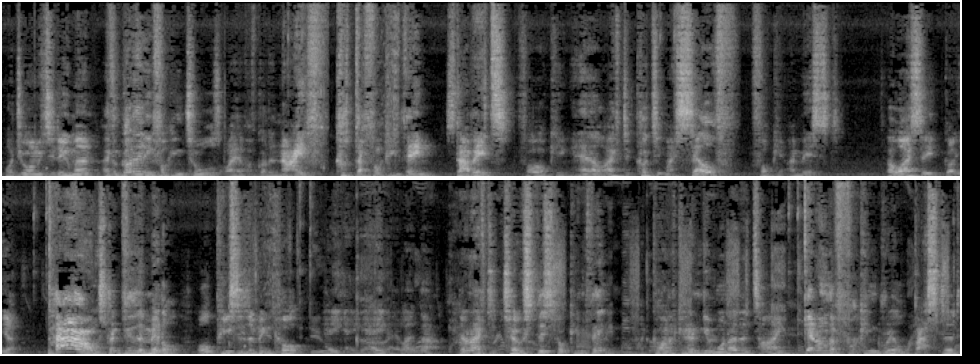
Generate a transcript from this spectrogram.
What do you want me to do, man? I haven't got any fucking tools. Oh, I have. I've got a knife. Cut the fucking thing. Stab it. Fucking hell. I have to cut it myself? Fucking, I missed. Oh, I see. Got you. Pow! Straight through the middle. All pieces have been cut. Hey, hey, hey, I like that. Don't I have to toast this fucking thing? Oh my god, I can only do one at a time. Get on the fucking grill, bastard.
